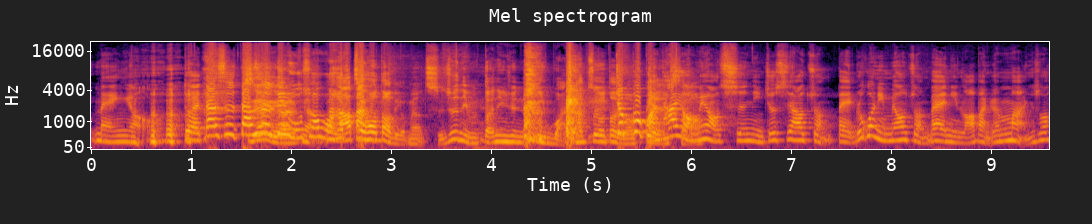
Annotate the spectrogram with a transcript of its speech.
没有，对，但是但是，例如说，我老板最后到底有没有吃？就是你们端进去那一碗，他最后到底 就不管他有没有吃，你就是要准备。如果你没有准备，你老板就会骂你说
